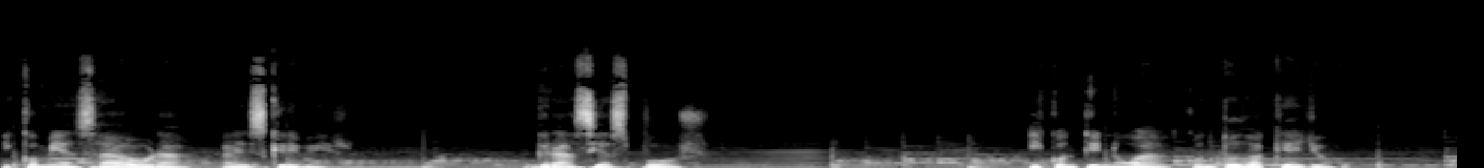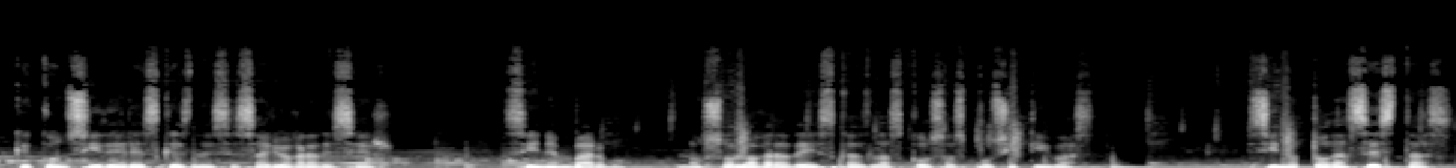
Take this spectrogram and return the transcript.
Y comienza ahora a escribir. Gracias por... Y continúa con todo aquello que consideres que es necesario agradecer. Sin embargo, no solo agradezcas las cosas positivas, sino todas estas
